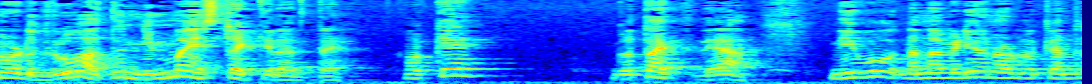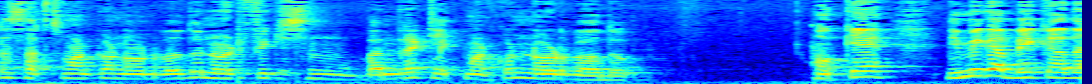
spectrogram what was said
ನೋಡಿದ್ರು ಅದು ನಿಮ್ಮ ಇಷ್ಟಕ್ಕಿರುತ್ತೆ. ಓಕೆ ಗೊತ್ತಾಗ್ತಿದ್ಯಾ? ನೀವು ನನ್ನ ವಿಡಿಯೋ ನೋಡ್ಬೇಕಂದ್ರೆ ಸರ್ಚ್ ಮಾಡ್ಕೊಂಡು ನೋಡ್ಬೋದು ನೋಟಿಫಿಕೇಶನ್ ಬಂದ್ರೆ ಕ್ಲಿಕ್ ಮಾಡ್ಕೊಂಡು ನೋಡಬಹುದು ಓಕೆ ನಿಮಗೆ ಬೇಕಾದ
